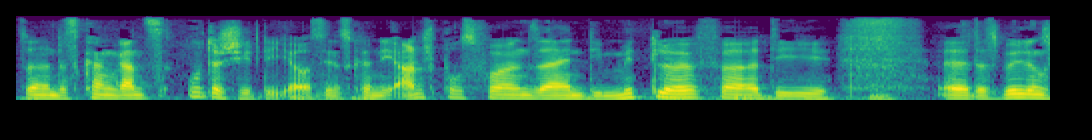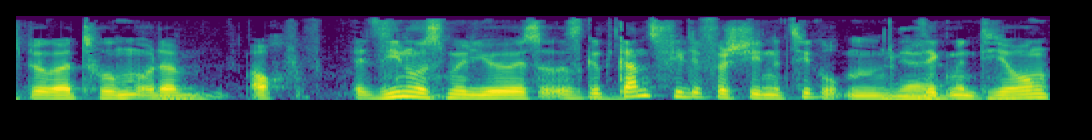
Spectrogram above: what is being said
sondern das kann ganz unterschiedlich aussehen. Es können die Anspruchsvollen sein, die Mitläufer, die, äh, das Bildungsbürgertum oder auch Sinusmilieus. Es gibt ganz viele verschiedene Zielgruppensegmentierungen.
